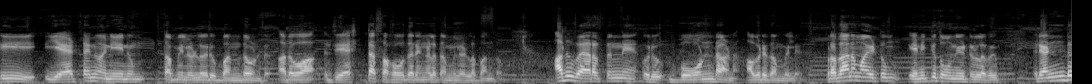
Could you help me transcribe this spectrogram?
ഈ ഏട്ടനും അനിയനും തമ്മിലുള്ള ഒരു ബന്ധമുണ്ട് അഥവാ ജ്യേഷ്ഠ സഹോദരങ്ങൾ തമ്മിലുള്ള ബന്ധം. അത് വേറെ തന്നെ ഒരു ബോണ്ടാണ് അവർ തമ്മിൽ പ്രധാനമായിട്ടും എനിക്ക് തോന്നിയിട്ടുള്ളത് രണ്ട്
